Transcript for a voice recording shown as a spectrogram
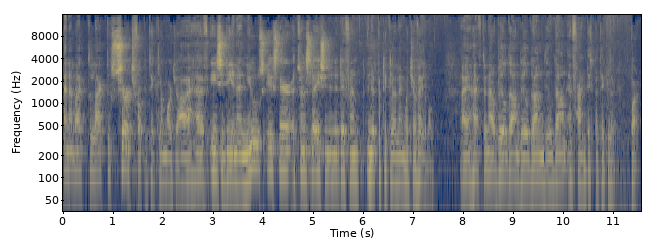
And I like to like to search for a particular module. I have EasyDNN News. Is there a translation in a different in a particular language available? I have to now drill down, drill down, drill down, and find this particular part.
